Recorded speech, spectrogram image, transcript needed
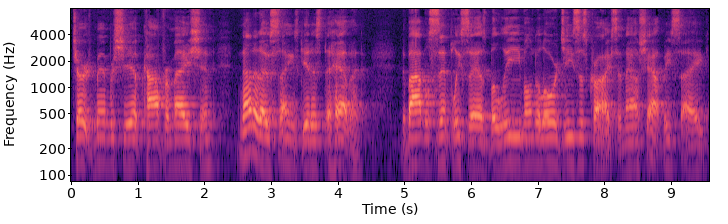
church membership, confirmation, none of those things get us to heaven. The Bible simply says, Believe on the Lord Jesus Christ and thou shalt be saved.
